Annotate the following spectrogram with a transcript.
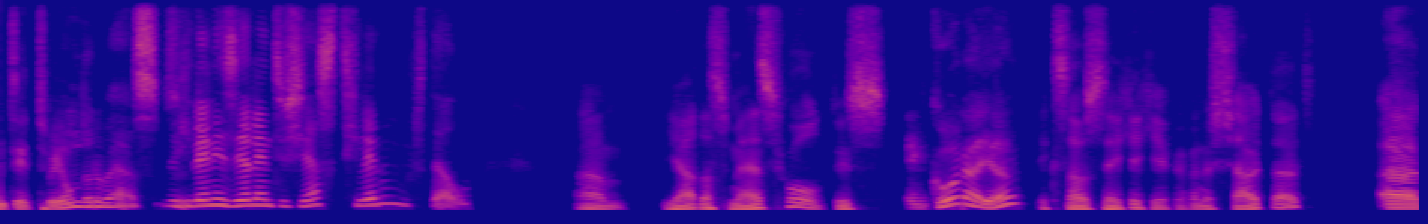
NT2-onderwijs. De Glen is heel enthousiast. Glen, vertel. Ehm, ja, dat is mijn school. Dus Encora, ja? ik zou zeggen, geef even een shout-out. Eh,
